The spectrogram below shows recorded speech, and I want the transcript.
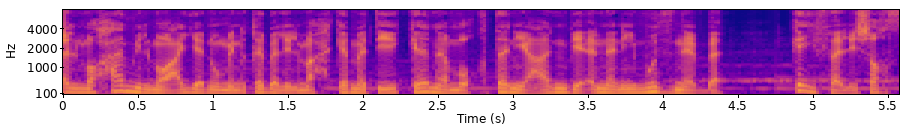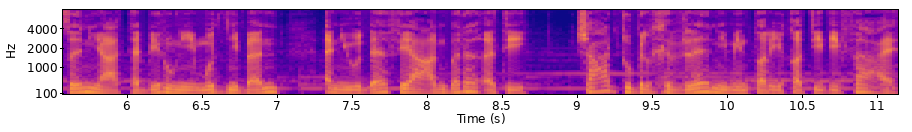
المحامي المعين من قبل المحكمة كان مقتنعا بأنني مذنب. كيف لشخص يعتبرني مذنبا أن يدافع عن براءتي؟ شعرت بالخذلان من طريقة دفاعه.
